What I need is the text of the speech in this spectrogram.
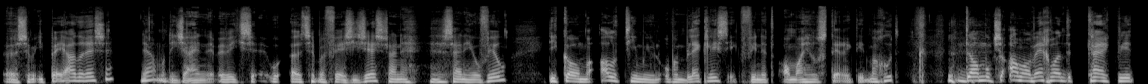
eh, IP-adressen. Ja, want die zijn, weet je, ze, eh, hebben versie 6, zijn, zijn heel veel. Die komen alle 10 miljoen op een blacklist. Ik vind het allemaal heel sterk dit, maar goed. Dan moet ik ze allemaal weg, want dan krijg ik weer,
